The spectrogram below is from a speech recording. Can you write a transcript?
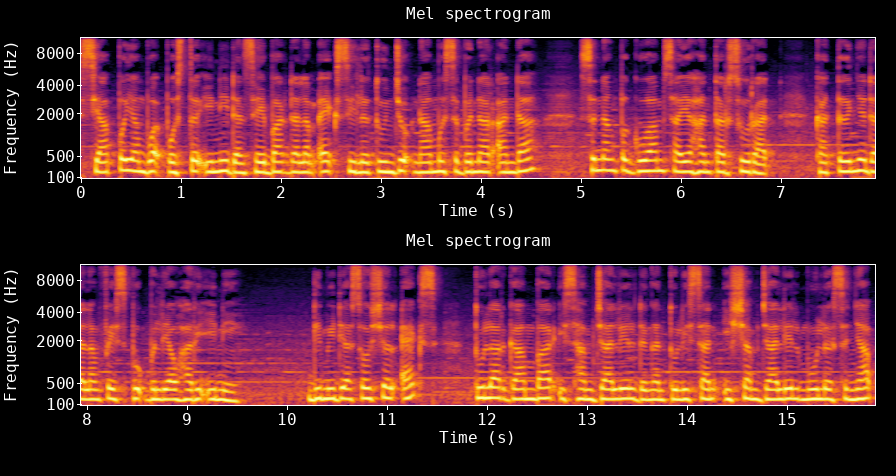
Siapa yang buat poster ini dan sebar dalam X sila tunjuk nama sebenar anda? Senang peguam saya hantar surat, katanya dalam Facebook beliau hari ini. Di media sosial X, tular gambar Isham Jalil dengan tulisan Isham Jalil mula senyap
